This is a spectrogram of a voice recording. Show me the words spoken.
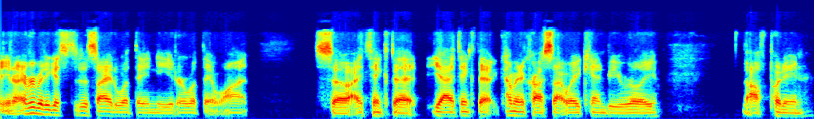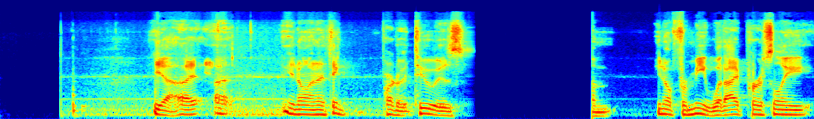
you know everybody gets to decide what they need or what they want so i think that yeah i think that coming across that way can be really off-putting. Yeah i, I you know and i think part of it too is um you know for me what i personally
